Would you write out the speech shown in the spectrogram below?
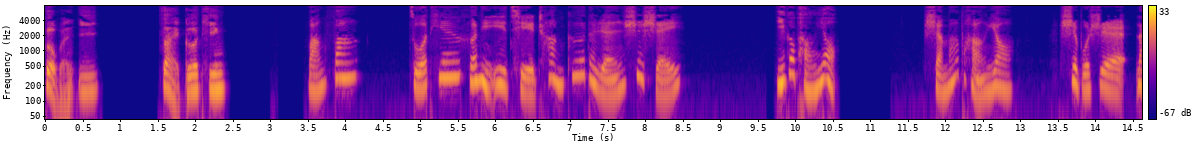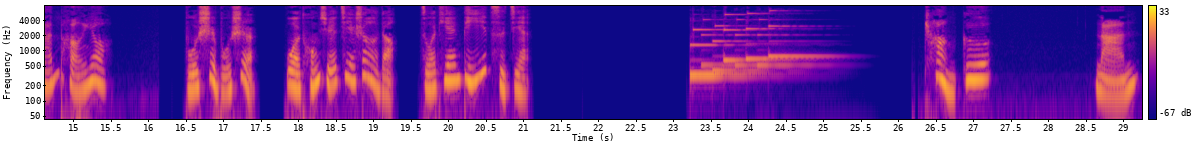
课文一在歌厅。王芳昨天和你一起唱歌的人是谁？一个朋友。什么朋友？是不是男朋友？不是不是我同学介绍的昨天第一次见。唱歌。男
